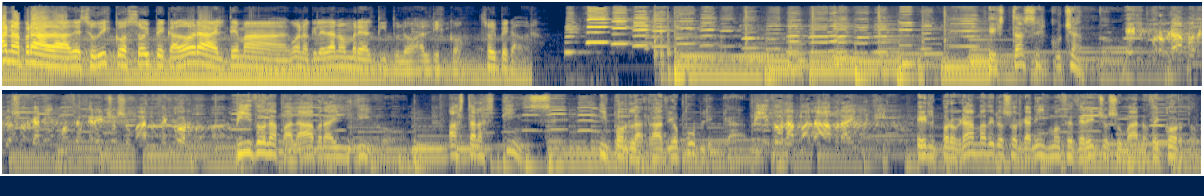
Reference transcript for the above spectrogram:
Ana Prada, de su disco Soy Pecadora, el tema, bueno, que le da nombre al título, al disco, Soy Pecadora. Estás escuchando el programa de los organismos de derechos humanos de Córdoba. Pido la palabra y digo, hasta las 15 y por la radio pública. Pido la palabra y digo, el programa de los organismos de derechos humanos de Córdoba.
